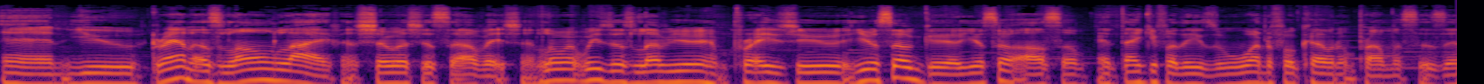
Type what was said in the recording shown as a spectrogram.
and you grant us long life and show us your salvation. Lord, we just love you and praise you. You're so good. You're so awesome. And thank you for these wonderful covenant promises.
